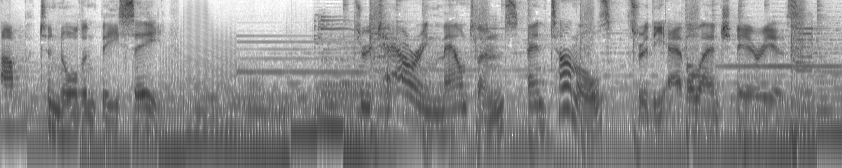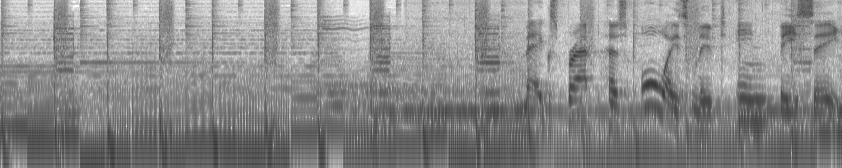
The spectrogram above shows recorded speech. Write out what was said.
up to northern BC. Through towering mountains and tunnels through the avalanche areas. Megs Spratt has always lived in BC,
